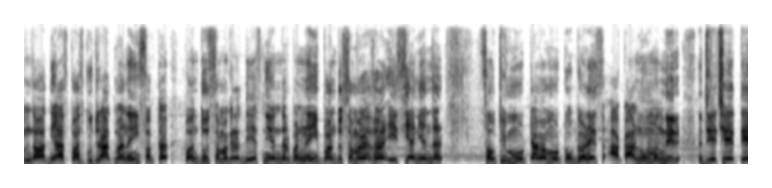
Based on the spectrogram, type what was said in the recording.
અમદાવાદની આસપાસ ગુજરાતમાં નહીં ફક્ત, પરંતુ સમગ્ર દેશની અંદર પણ નહીં, પરંતુ સમગ્ર એશિયાની અંદર સૌથી મોટામાં મોટું ગણેશ આકારનું મંદિર જે છે તે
